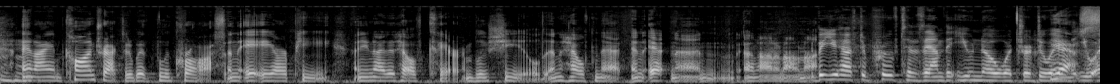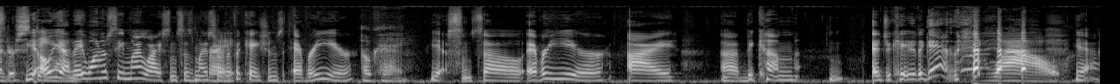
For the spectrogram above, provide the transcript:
and I am contracted with Blue Cross and AARP and United Healthcare and Blue Shield and Health Net and Aetna and, and on and on and on. But you have to prove to them that you know what you're doing and that you understand. Yeah, oh yeah, they want to see my licenses, my Right. certifications every year. Okay. Yes, and so every year I uh, become educated again. Wow. yeah.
